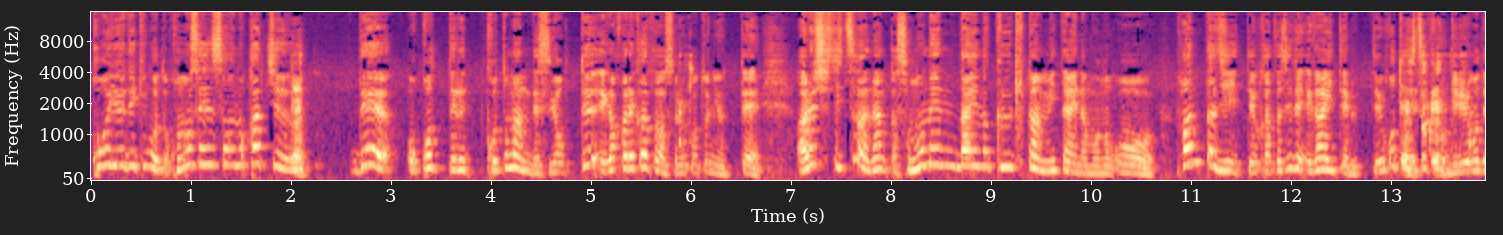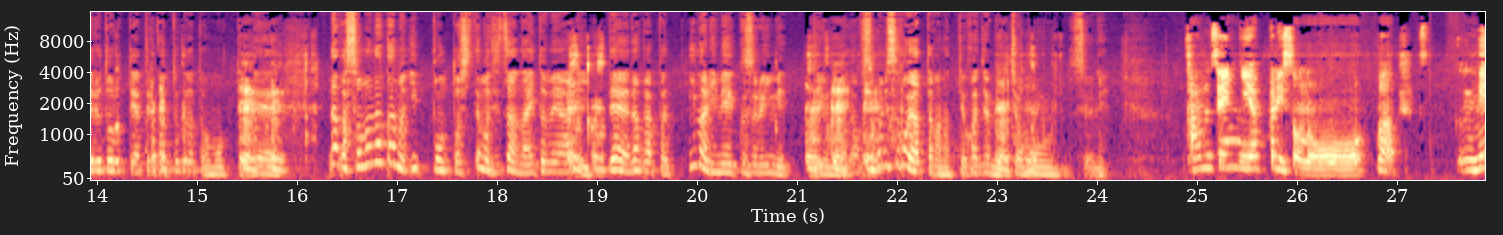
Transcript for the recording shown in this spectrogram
こういう出来事、この戦争の渦中で起こってることなんですよっていう描かれ方をすることによって、ある種実はなんかその年代の空気感みたいなものをファンタジーっていう形で描いてるっていうことを実は結構ギリルモ・デルトロってやってる監督だと思ってて、なんかその中の一本としても実はナイトメアリーって、なんかやっぱ今リメイクする意味っていうのが、そこにすごいあったかなっていう感じはめっちゃ思うんですよね。完全にやっぱりその、まあ、明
